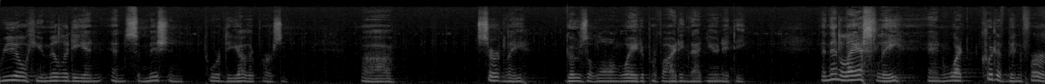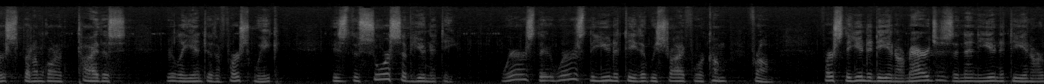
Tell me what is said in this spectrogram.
real humility and, and submission toward the other person uh, certainly goes a long way to providing that unity. And then lastly, and what could have been first, but I'm going to tie this really into the first week, is the source of unity. Where's the, where's the unity that we strive for come from? First, the unity in our marriages, and then the unity in our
